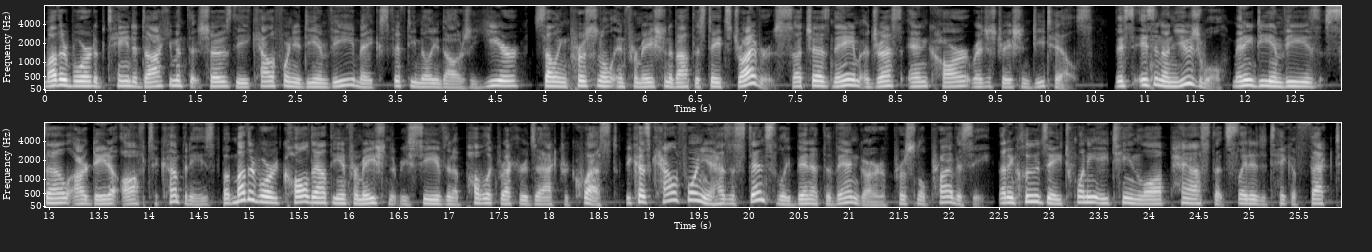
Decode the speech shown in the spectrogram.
Motherboard obtained a document that shows the California DMV makes $50 million a year selling personal information about the state's drivers, such as name, address, and car registration details. This isn't unusual. Many DMVs sell our data off to companies, but Motherboard called out the information it received in a Public Records Act request because California has ostensibly been at the vanguard of personal privacy. That includes a 2018 law passed that's slated to take effect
